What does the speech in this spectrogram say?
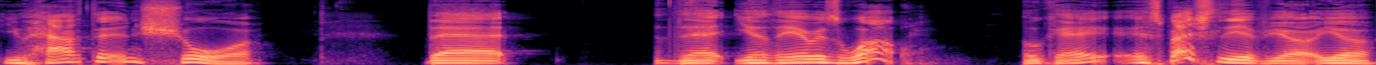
you have to ensure that that you're there as well. Okay, especially if you're you're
